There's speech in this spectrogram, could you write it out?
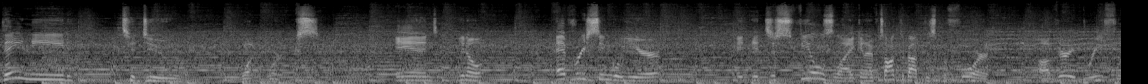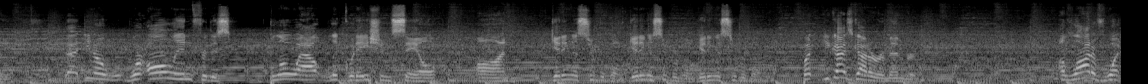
they need to do what works, and you know, every single year, it, it just feels like, and I've talked about this before, uh, very briefly, that you know we're all in for this blowout liquidation sale on getting a Super Bowl, getting a Super Bowl, getting a Super Bowl. But you guys got to remember, a lot of what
